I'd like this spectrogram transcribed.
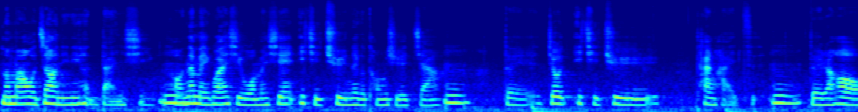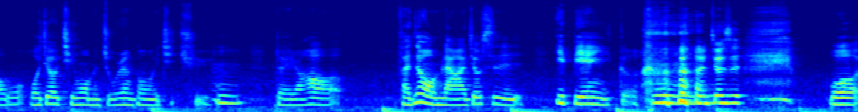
妈妈，我知道你一定很担心，好，那没关系，我们先一起去那个同学家，嗯，对，就一起去。看孩子，嗯，对，然后我我就请我们主任跟我一起去，嗯，对，然后反正我们两个就是一边一个，就是我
